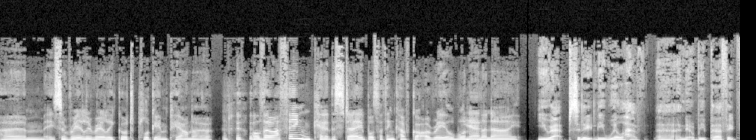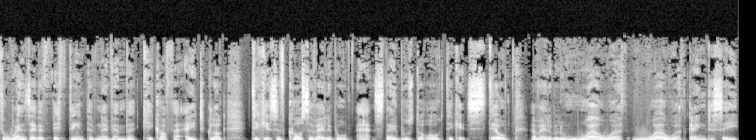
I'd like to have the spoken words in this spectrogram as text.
Um, it's a really, really good plug-in piano. Although I think at the stables, I think I've got a real one yeah. on the night. You absolutely will have, uh, and it'll be perfect for Wednesday, the 15th of November, kick off at 8 o'clock. Tickets, of course, available at stables.org. Tickets still available and well worth, well worth going to see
